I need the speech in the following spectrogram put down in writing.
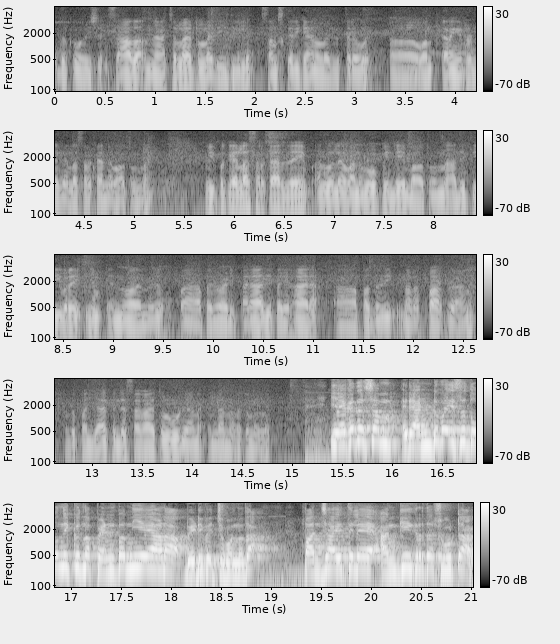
ഇതൊക്കെ ഒഴിച്ച് സാധാ നാച്ചുറലായിട്ടുള്ള രീതിയിൽ സംസ്കരിക്കാനുള്ള ഒരു ഉത്തരവ് ഇറങ്ങിയിട്ടുണ്ട് കേരള സർക്കാരിന്റെ ഭാഗത്തുനിന്ന്. അപ്പോൾ ഇപ്പോൾ കേരള സർക്കാരിന്റെയും അതുപോലെ വനംവകുപ്പിന്റെയും ഭാഗത്തുനിന്ന് അതിതീവ്ര യജ്ഞം എന്ന് പറയുന്നൊരു പരിപാടി പരാതി പരിഹാര പദ്ധതി നടപ്പാക്കുകയാണ്. അത് പഞ്ചായത്തിന്റെ സഹായത്തോടു കൂടിയാണ് എല്ലാം നടക്കുന്നത്. ഏകദേശം രണ്ടു വയസ്സ് തോന്നിക്കുന്ന പെൺപന്നിയെയാണ് വെടിവെച്ചു കൊന്നത്. പഞ്ചായത്തിലെ അംഗീകൃത ഷൂട്ടർ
